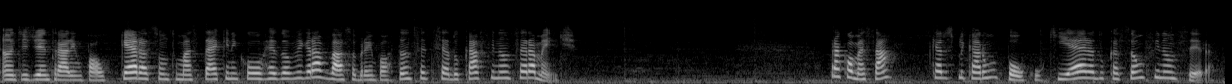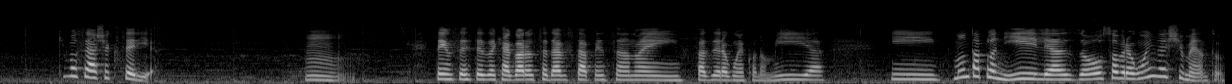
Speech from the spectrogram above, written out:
antes de entrar em qualquer assunto mais técnico, resolvi gravar sobre a importância de se educar financeiramente. Para começar, quero explicar um pouco o que era educação financeira. O que você acha que seria? Hum, tenho certeza que agora você deve estar pensando em fazer alguma economia, em montar planilhas ou sobre algum investimento.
